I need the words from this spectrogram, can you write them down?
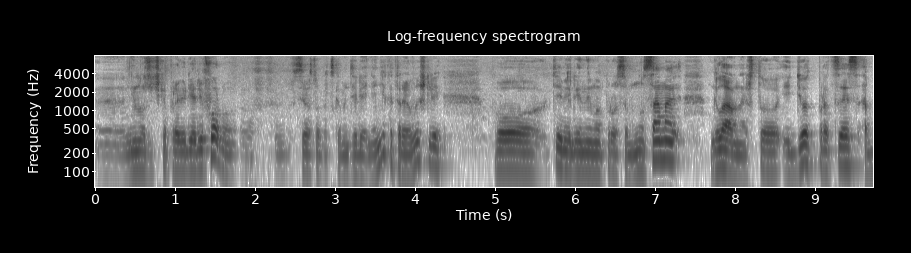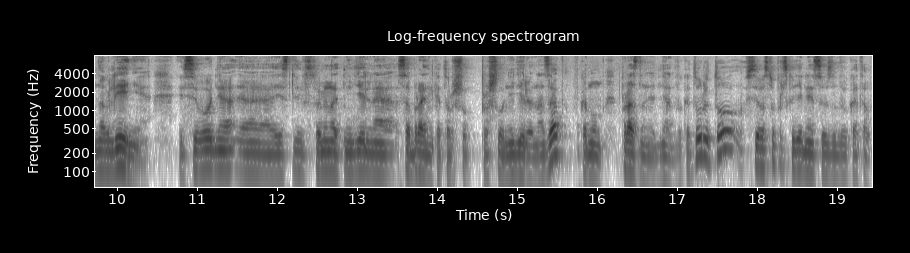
э, немножечко провели реформу в Севастопольском отделении. Некоторые вышли по тем или иным вопросам. Но самое главное, что идет процесс обновления. И сегодня, э, если вспоминать недельное собрание, которое прошло неделю назад, в канун празднования Дня адвокатуры, то Севастопольское отделение Союза адвокатов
